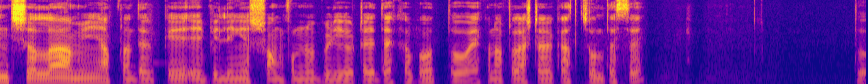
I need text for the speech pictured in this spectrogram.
ইনশাল্লাহ আমি আপনাদেরকে এই বিল্ডিং এর সম্পূর্ণ ভিডিওটা দেখাবো। তো এখনও প্লাস্টারের কাজ চলতেছে। তো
